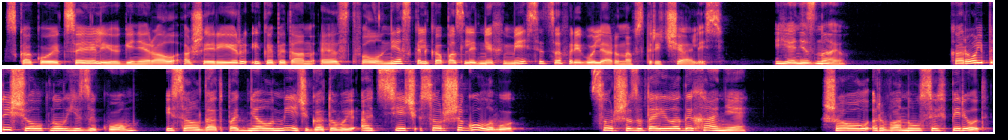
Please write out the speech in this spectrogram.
с какой целью генерал Ашерир и капитан Эстфол несколько последних месяцев регулярно встречались?» «Я не знаю», Король прищелкнул языком, и солдат поднял меч, готовый отсечь Сорше голову. Сорша затаила дыхание. Шаол рванулся вперед.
